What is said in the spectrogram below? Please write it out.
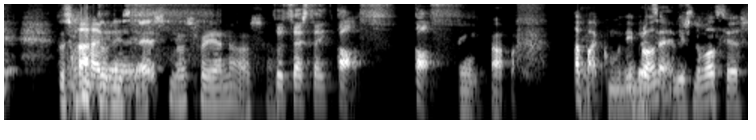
Tu, tu disseste, mas foi a nossa. Tu disseste em off. Off. Sim, off. Ah pá, como digo, pronto, visto a vocês.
